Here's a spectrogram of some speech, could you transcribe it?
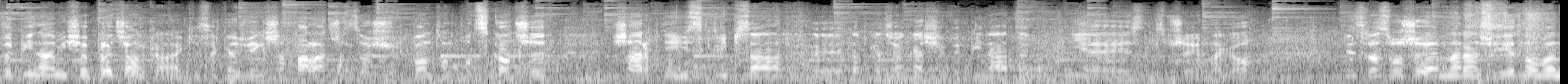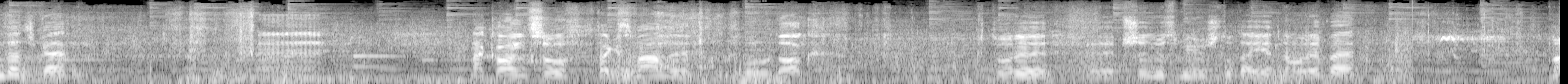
wypina mi się plecionka. Jak jest jakaś większa fala czy coś, ponton podskoczy, szarpnie i z klipsa y, ta plecionka się wypina. To nie jest nic przyjemnego. Więc rozłożyłem na razie jedną wędeczkę. E, Na końcu tak zwany bulldog, który y, przyniósł mi już tutaj jedną rybę. No,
